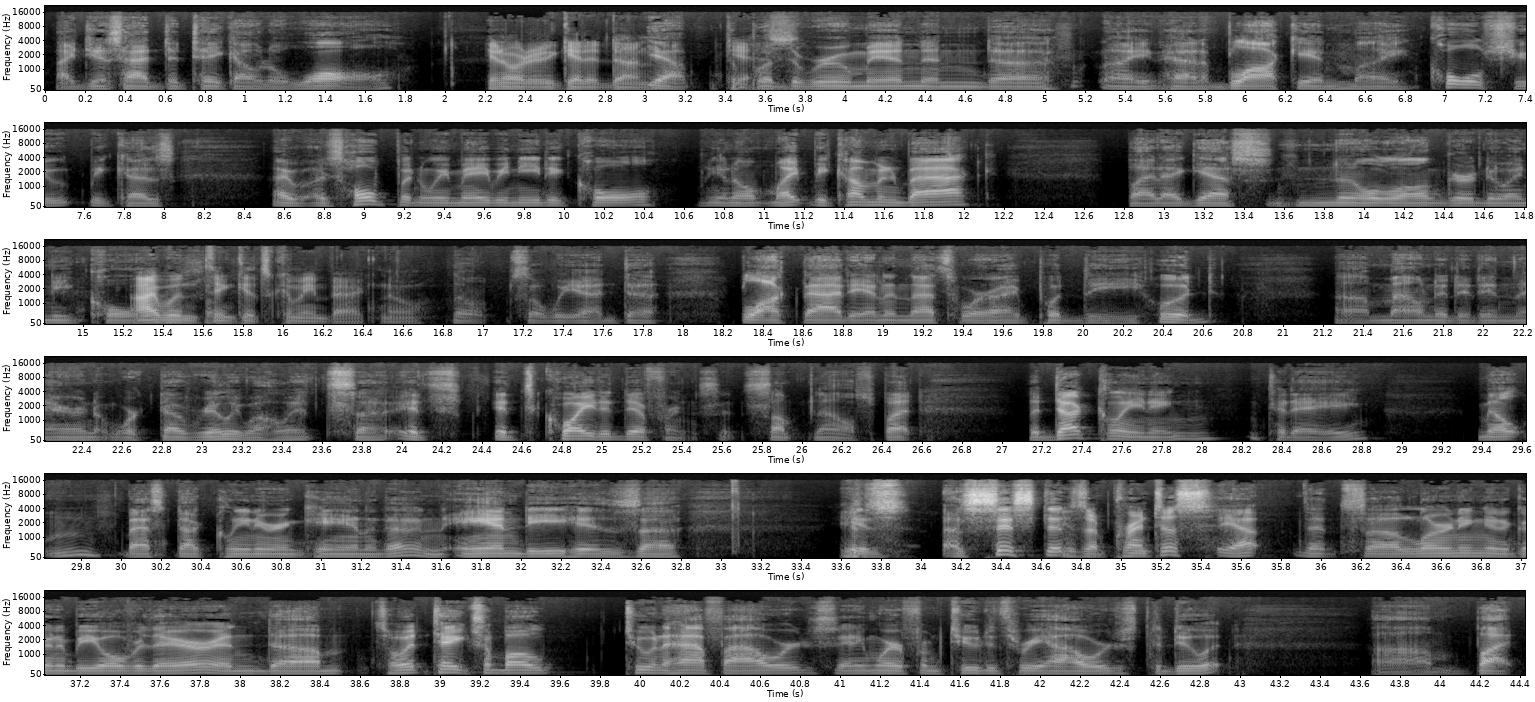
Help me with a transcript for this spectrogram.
I just had to take out a wall. In order to get it done. Yeah, to Yes. put the room in, and uh, I had to block in my coal chute because I was hoping we maybe needed coal. You know, it might be coming back, but I guess no longer do I need coal. I wouldn't So- think it's coming back. No. no. So we had to block that in, and that's where I put the hood, uh, mounted it in there, and it worked out really well. It's uh, it's it's quite a difference. It's something else. But the duct cleaning today, Milton, best duct cleaner in Canada, and Andy, his uh, his His, assistant, his apprentice. yeah, that's uh, learning and are going to be over there, and um, so it takes about two and a half hours, anywhere from two to three hours to do it. Um, but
